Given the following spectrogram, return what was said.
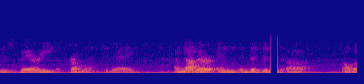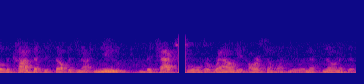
it is very prevalent today. Another, and, and this is, uh, although the concept itself is not new, the tax rules around it are somewhat new, and that's known as a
